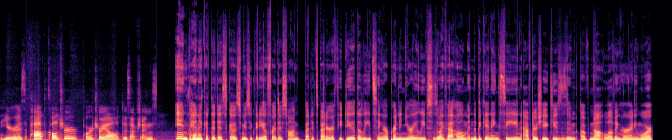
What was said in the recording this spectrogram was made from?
here's pop culture portrayal deceptions. In Panic at the Disco's music video for their song But It's Better If You Do, the lead singer Brendan Urie leaves his wife at home in the beginning scene after she accuses him of not loving her anymore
